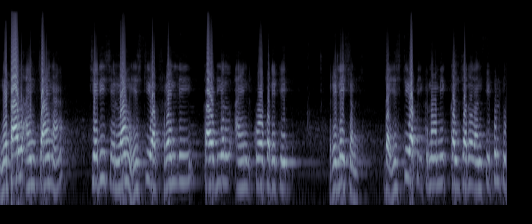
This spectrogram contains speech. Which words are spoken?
Nepal and China cherish a long history of friendly, cordial, and cooperative relations. The history of economic, cultural, and people to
